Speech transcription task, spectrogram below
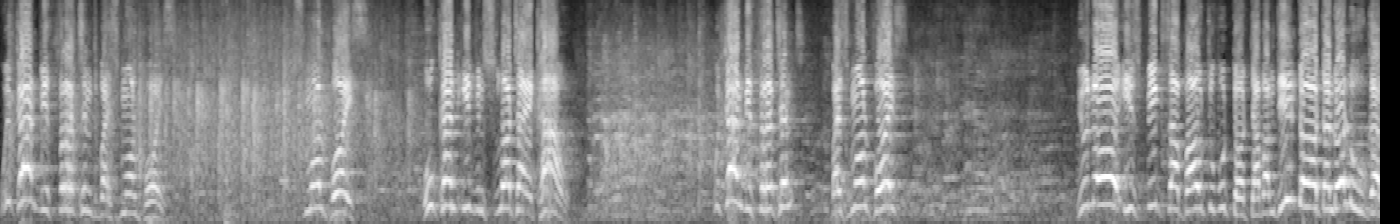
We can't be threatened by small boys. Small boys who can't even slaughter a cow. We can't be threatened by small boys. You know, he speaks about ubudoda bam ndindoda ndoluka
